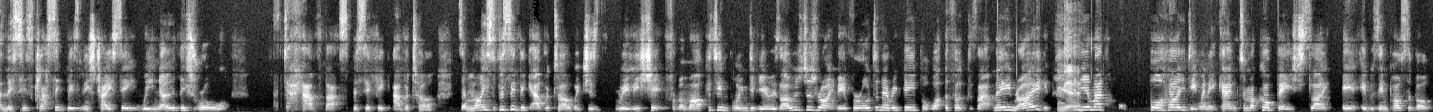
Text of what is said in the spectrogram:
and this is classic business, Tracy, we know this rule to have that specific avatar. So my specific avatar, which is really shit from a marketing point of view, is I was just writing it for ordinary people. What the fuck does that mean, right? Yeah. Can you imagine poor Heidi when it came to my copy? She's like, it, it was impossible.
